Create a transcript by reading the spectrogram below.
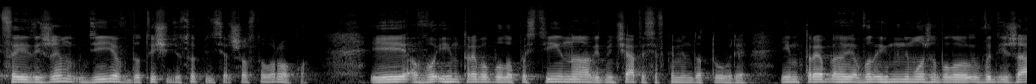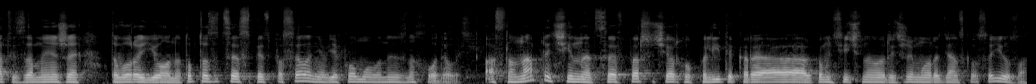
Цей режим діяв до 1956 року. І їм треба було постійно відмічатися в комендатурі. Їм треба вони- їм не можна було виїжджати за межі того району. Тобто це спецпоселення, в якому вони знаходились. Основна причина це в першу чергу політика комуністичного режиму Радянського Союзу.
